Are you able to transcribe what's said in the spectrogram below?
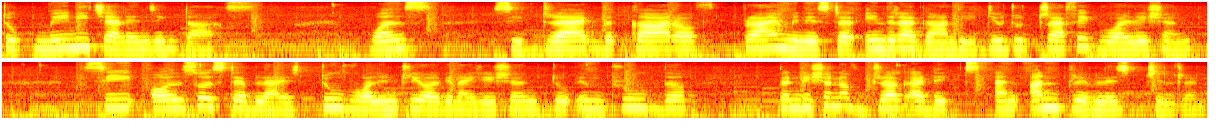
took many challenging tasks. Once, she dragged the car of Prime Minister Indira Gandhi due to traffic violation. She also established two voluntary organizations to improve the condition of drug addicts and unprivileged children.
